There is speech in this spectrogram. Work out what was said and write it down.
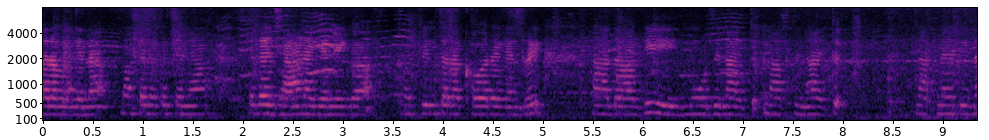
ಆರಾಮಾಗ್ಯಾನ? ಮಾತಾಡಕತ್ತೇನ? ಎಲ್ಲ ಜಾಣ ಆಗ್ಯಾನ ಈಗ ಮೊದಲಿನ ಥರ ಕವರ್ ಆಗ್ಯಾನ್ರಿ ಅದಾಗಿ ಮೂರು ದಿನ ಆಯಿತು, ನಾಲ್ಕು ದಿನ ಆಯಿತು. ನಾಲ್ಕನೇ ದಿನ,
